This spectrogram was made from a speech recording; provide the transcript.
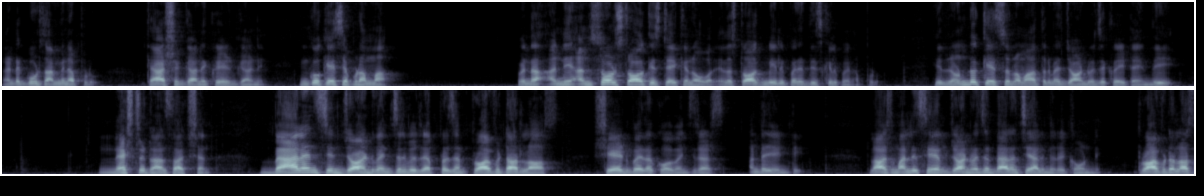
అంటే గూడ్స్ అమ్మినప్పుడు క్యాష్కి కానీ క్రెడిట్ కానీ ఇంకో కేసు ఎప్పుడమ్మా? When any unsold stock is taken over ఏదో స్టాక్ మిగిలిపోయింది తీసుకెళ్ళిపోయినప్పుడు. ఈ రెండు కేసుల్లో మాత్రమే జాయింట్ వెంచర్ క్రియేట్ అయింది. Next transaction balance in joint venture will represent profit or loss shared by the coventurers అంటే ఏంటి? లాస్ట్ మళ్ళీ సేమ్ జాయింట్ వెంచర్ బ్యాలెన్స్ చేయాలి మీరు అకౌంట్ని ప్రాఫిట్ లాస్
